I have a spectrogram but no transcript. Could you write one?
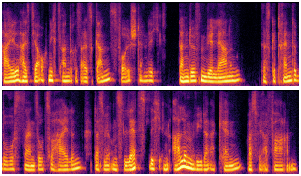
heil heißt ja auch nichts anderes als ganz vollständig, dann dürfen wir lernen, das getrennte Bewusstsein so zu heilen, dass wir uns letztlich in allem wieder erkennen, was wir erfahren.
